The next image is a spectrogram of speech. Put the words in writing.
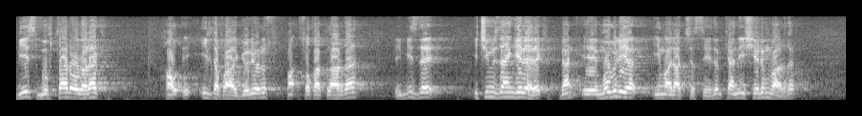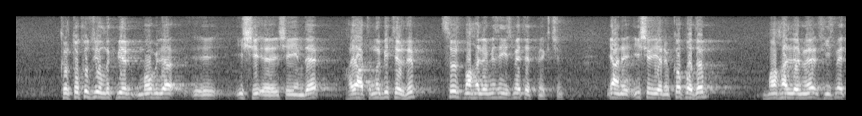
Biz muhtar olarak ilk defa görüyoruz sokaklarda. E, biz de içimizden gelerek ben e, mobilya imalatçısıydım. Kendi iş yerim vardı. 49 yıllık bir mobilya e, işi e, şeyinde hayatımı bitirdim. Sırf mahallemize hizmet etmek için. Yani iş yerimi kapadım. Mahalleme hizmet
